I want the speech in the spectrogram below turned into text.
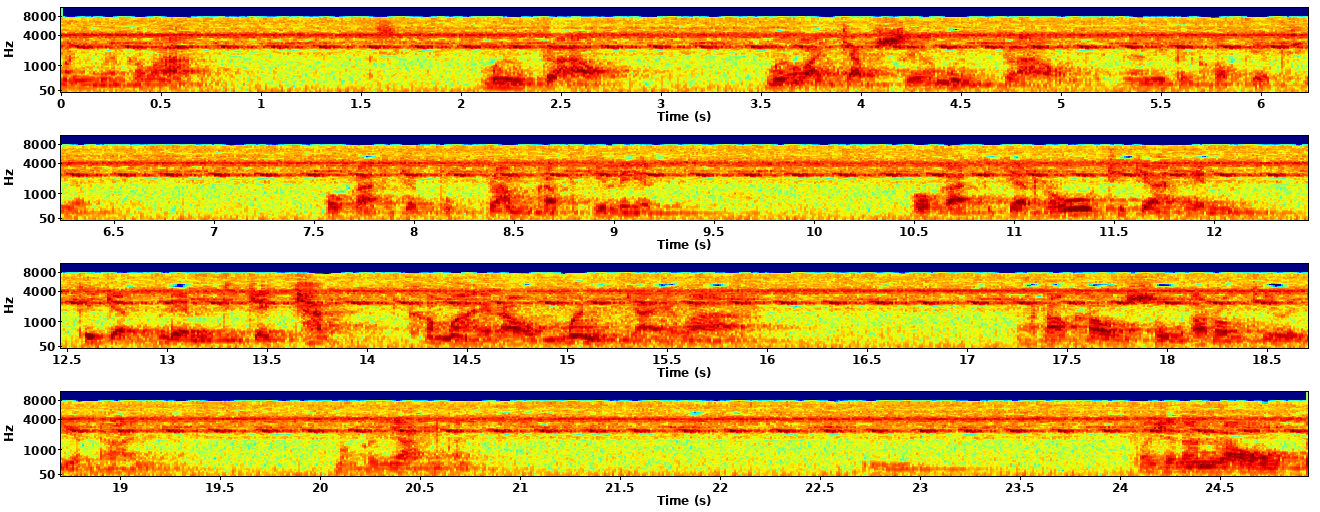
มันเหมือนกับว่า มือเปล่า เหมือนว่าจับเสือมือเปล่าอันนี้เป็นข้อเปรียบเทียบ โอกาสที่จะปลุกปล้ำกับกิเลส โอกาสที่จะรู้ที่จะเห็นที่จะเด่นที่จะชัดเข้ามาให้เรามั่นใจว่า เราเข้าสู่อารมณ์ที่ละเอียดได้มันก็ยากเหมือนกัน เพราะฉะนั้นเราไป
